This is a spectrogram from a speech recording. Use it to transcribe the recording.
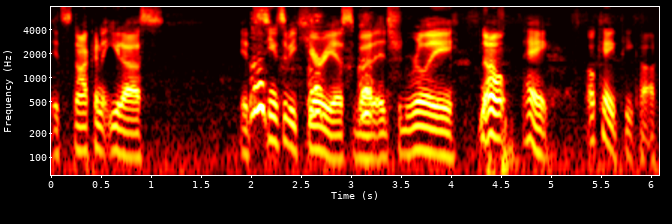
It's not going to eat us. It seems to be curious, but it should really... No, hey. Okay, Peacock.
